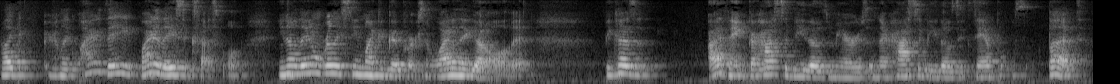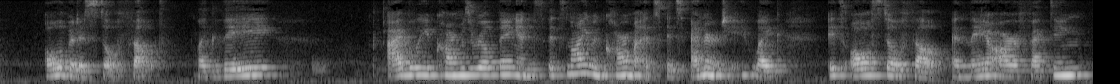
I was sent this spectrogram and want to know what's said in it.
Like you're like, why are they why are they successful? You know, they don't really seem like a good person. Why do they get all of it? Because I think there has to be those mirrors and there has to be those examples. But all of it is still felt. Like they I believe karma is a real thing and it's, not even karma, it's it's energy. Like it's all still felt and they are affecting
